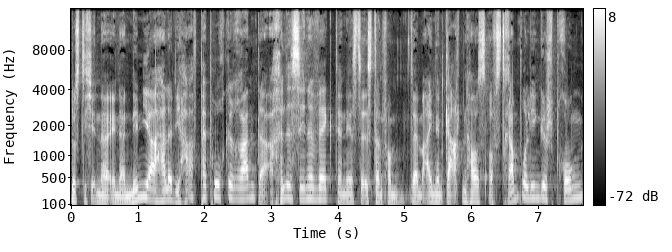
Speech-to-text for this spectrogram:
lustig in der, in der Ninja-Halle die Halfpipe hochgerannt, der Achillessehne weg, der nächste ist dann von seinem eigenen Gartenhaus aufs Trampolin gesprungen,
